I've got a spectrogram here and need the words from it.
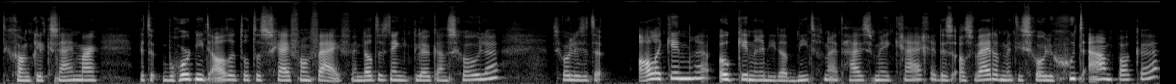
toegankelijk zijn. Maar het behoort niet altijd tot de schijf van vijf. En dat is denk ik leuk aan scholen. Scholen zitten alle kinderen, ook kinderen die dat niet vanuit huis meekrijgen. Dus als wij dat met die scholen goed aanpakken...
